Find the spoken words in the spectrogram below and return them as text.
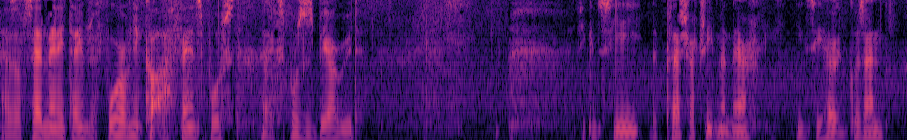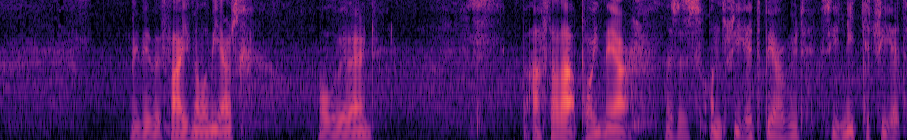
As I've said many times before, when you cut a fence post, it exposes bare wood. If you can see the pressure treatment there, you can see how it goes in. Maybe about five millimeters all the way around. But after that point there, this is untreated bare wood, so you need to treat it.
